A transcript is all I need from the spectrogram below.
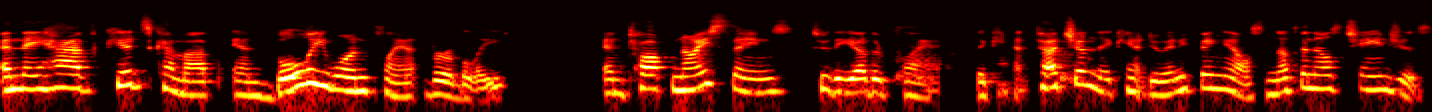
And they have kids come up and bully one plant verbally and talk nice things to the other plant. They can't touch them, they can't do anything else. Nothing else changes.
